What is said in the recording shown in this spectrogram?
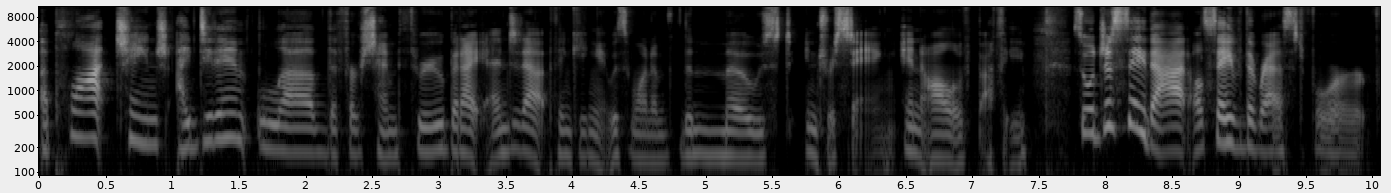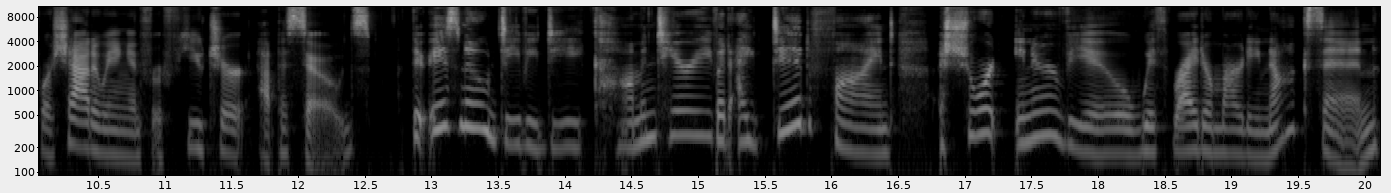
a plot change I didn't love the first time through, but I ended up thinking it was one of the most interesting in all of Buffy. So we'll just say that. I'll save the rest for foreshadowing and for future episodes. There is no DVD commentary, but I did find a short interview with writer Marti Noxon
